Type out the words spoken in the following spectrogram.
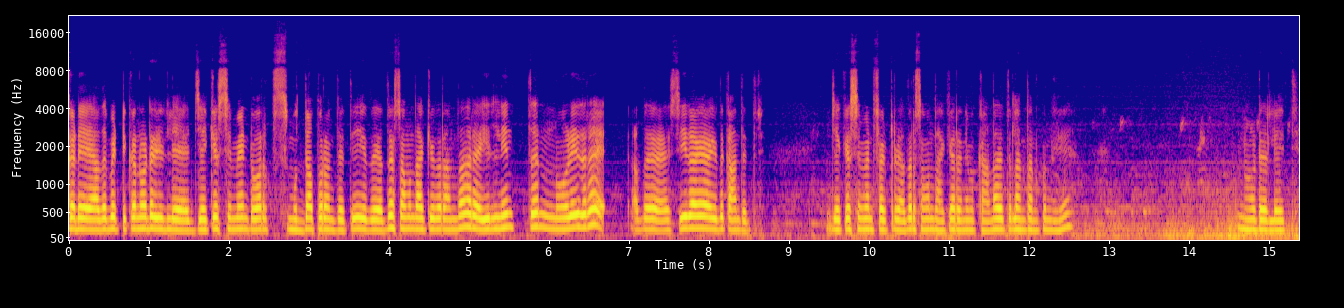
ಕಡೆ ಅದ ಬಿಟ್ಟು ಈ ನೋಡ್ರಿ ಇಲ್ಲಿ J K cement works Muddapura ಅಂತೈತಿ. ಇದು ಎದ್ರ ಸಂಬಂಧ ಹಾಕಿದಾರೆ ಅಂತಂದ್ರೆ ಇಲ್ಲಿ ನಿಂತು ನೋಡಿದರೆ ಅದು ಸೀದಾ ಇದು ಕಾಣ್ತೈತೆ ರೀ ಜೆ ಕೆ ಸಿಮೆಂಟ್ ಫ್ಯಾಕ್ಟ್ರಿ ಅದ್ರ ಸಂಬಂಧ ಹಾಕ್ಯಾರ ನಿಮ್ಗೆ ಕಾಣೋದೈತಿಲ್ಲ ಅಂತ ಅನ್ಕೊಂಡಿ ನೋಡ್ರಿ ಅಲ್ಲಿ ಐತಿ.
